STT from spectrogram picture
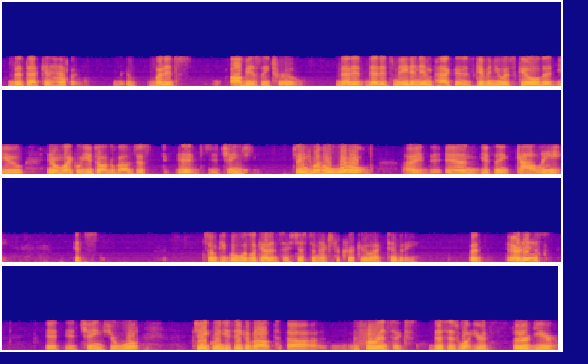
that that can happen. But it's obviously true that it that it's made an impact and it's given you a skill that you you know Michael you talk about just it, it changed changed my whole world. I and you think golly, it's some people would look at it and say it's just an extracurricular activity, but there it is. It it changed your world. Jake, when you think about uh, the forensics, this is what your third year.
